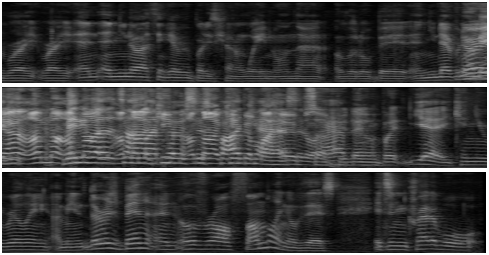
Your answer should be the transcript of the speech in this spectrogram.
Right. Right, and and you know I think everybody's kind of waiting on that a little bit, and you never know. Right, maybe I- I'm not- maybe I'm by not- the I'm time not I keep- post this podcast, keeping my hopes it'll up, you know? But yeah, can you really? I mean, there has been an overall fumbling of this. It's incredible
